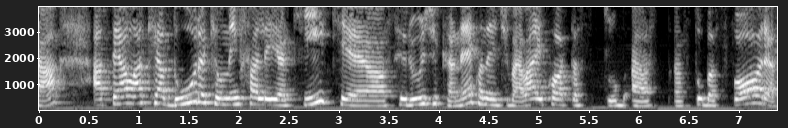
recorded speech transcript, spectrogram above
tá? Até a laqueadura, que eu nem falei aqui, que é a cirúrgica, né? Quando a gente vai lá e corta as, tubas, as, as tubas fora,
